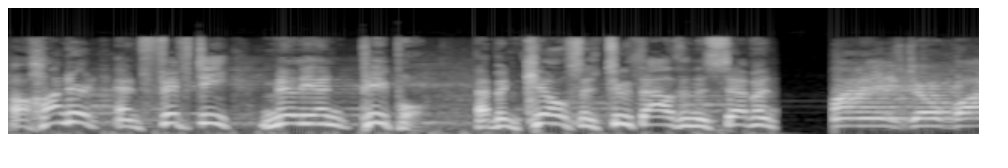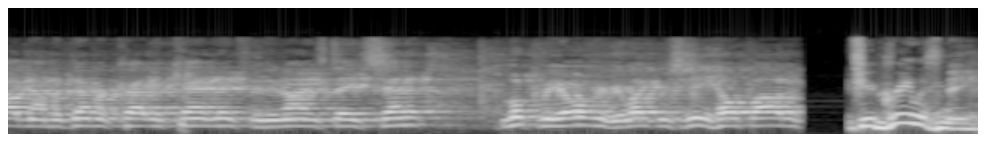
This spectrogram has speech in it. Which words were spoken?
150 million people have been killed since 2007. My name is Joe Biden. I'm a Democratic candidate for the United States Senate. Look me over if you'd like to see help out. If you agree with me,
